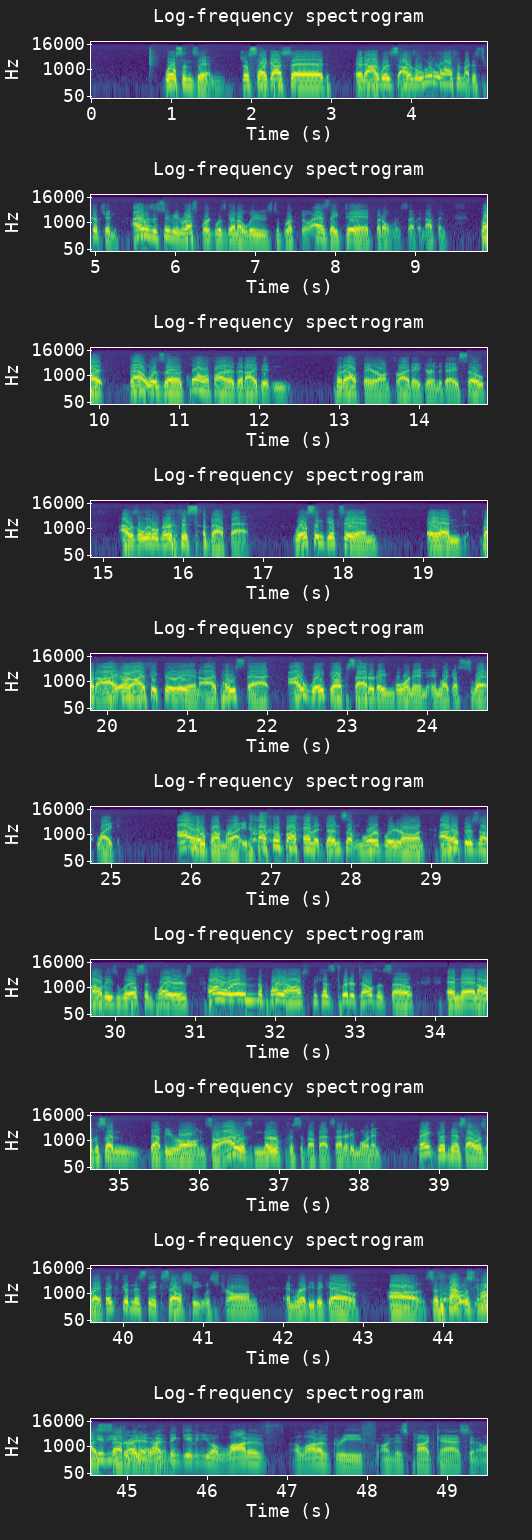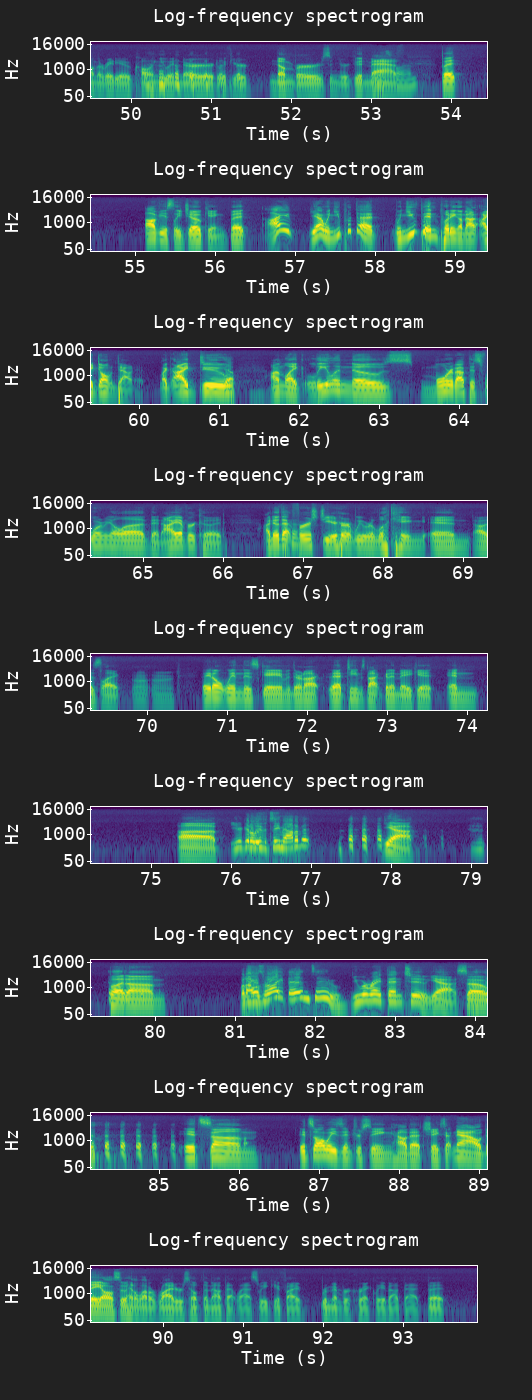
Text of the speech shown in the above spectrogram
Wilson's in. Just like I said, and I was I was a little off in my description. I was assuming Rustburg was going to lose to Brookville, as they did, but only seven nothing. But that was a qualifier that I didn't put out there on Friday during the day, so I was a little nervous about that. Wilson gets in, and but I or I think they're in. I post that. I wake up Saturday morning in like a sweat, like I hope I'm right. I hope I haven't done something horribly wrong. I hope there's not all these Wilson players. Oh, we're in the playoffs because Twitter tells us so. And then all of a sudden that be wrong. So I was nervous about that Saturday morning. Thank goodness I was right. Thanks goodness the Excel sheet was strong and ready to go. Uh, so that I was, was going to give you Saturday credit. Morning. I've been giving you a lot of a lot of grief on this podcast and on the radio, calling you a nerd with your numbers and your good math. But obviously joking, but I yeah, when you put that when you've been putting them out, I don't doubt it. Like I do. Yeah. I'm like Leland knows more about this formula than I ever could. I know that first year we were looking, and I was like, Mm-mm. they don't win this game, and they're not. That team's not going to make it. And uh, you're going to leave the team out of it. yeah, but um, but I was right then too. You were right then too. Yeah. So it's um it's always interesting how that shakes out. Now they also had a lot of riders help them out that last week, if I remember correctly about that. But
